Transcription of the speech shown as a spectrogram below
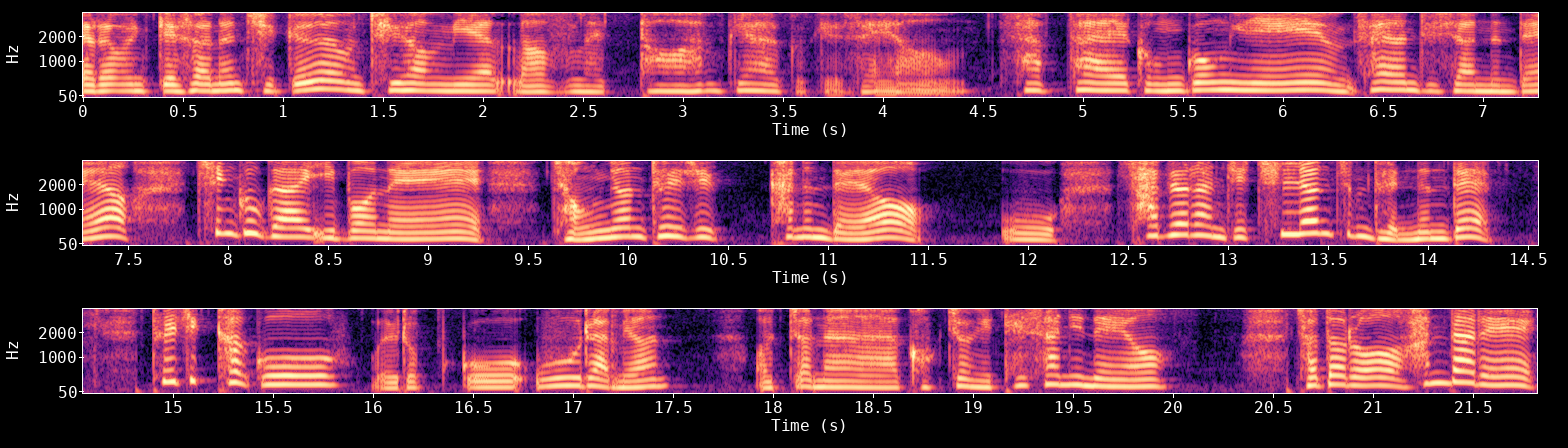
여러분께서는 지금 주현미의 러브레터 함께하고 계세요. 4800님 사연 주셨는데요. 친구가 이번에 정년 퇴직하는데요. 오, 사별한 지 7년쯤 됐는데 퇴직하고 외롭고 우울하면 어쩌나 걱정이 태산이네요. 저더러 한 달에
